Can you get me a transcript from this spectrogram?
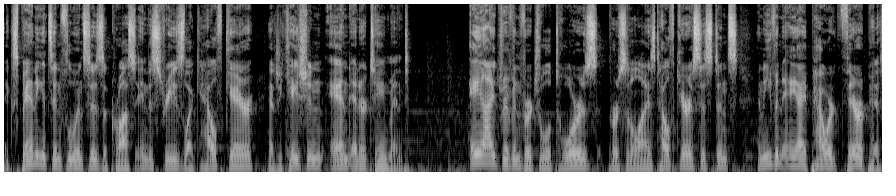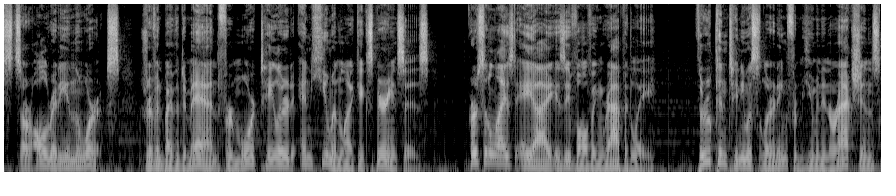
expanding its influences across industries like healthcare, education, and entertainment. AI-driven virtual tours, personalized healthcare assistants, and even AI-powered therapists are already in the works, driven by the demand for more tailored and human-like experiences. Personalized AI is evolving rapidly. Through continuous learning from human interactions,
